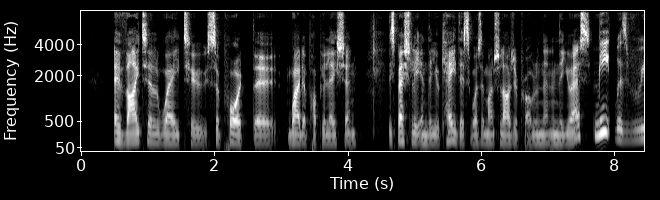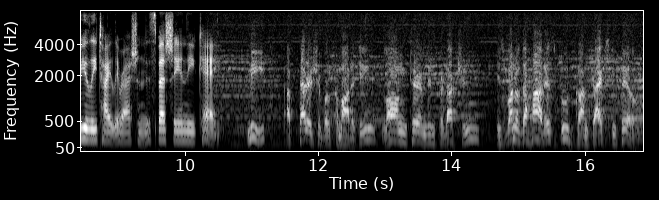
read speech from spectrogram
a vital way to support the wider population. Especially in the UK, this was a much larger problem than in the US. Meat was really tightly rationed, especially in the UK. Meat, a perishable commodity, long term in production, is one of the hardest food contracts to fill.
